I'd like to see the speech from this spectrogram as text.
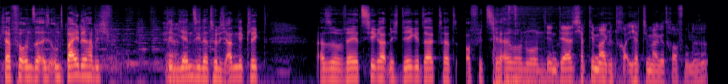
ich habe für unser, uns beide habe ich den ja. Jensi natürlich angeklickt. Also wer jetzt hier gerade nicht D gedacht hat, offiziell einfach nur ein, Den, der, ich habe den mal getroffen, ich habe den mal getroffen, ne?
